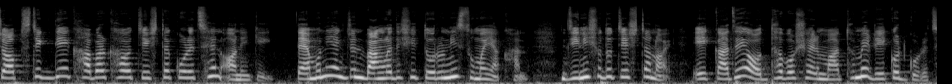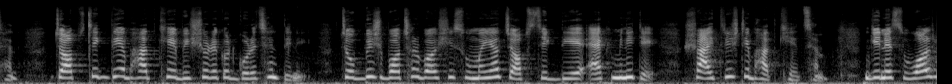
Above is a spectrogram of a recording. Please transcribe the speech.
চপস্টিক দিয়ে খাবার খাওয়ার চেষ্টা করেছেন অনেকেই। তেমনই একজন বাংলাদেশি তরুণী সুমাইয়া খান, যিনি শুধু চেষ্টা নয়, এই কাজে অধ্যাবসায়ের মাধ্যমে রেকর্ড গড়েছেন। চপস্টিক দিয়ে ভাত খেয়ে বিশ্ব রেকর্ড গড়েছেন তিনি। চব্বিশ বছর বয়সী সুমাইয়া চপস্টিক দিয়ে এক মিনিটে সাঁত্রিশটি ভাত খেয়েছেন। গিনেস ওয়ার্ল্ড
